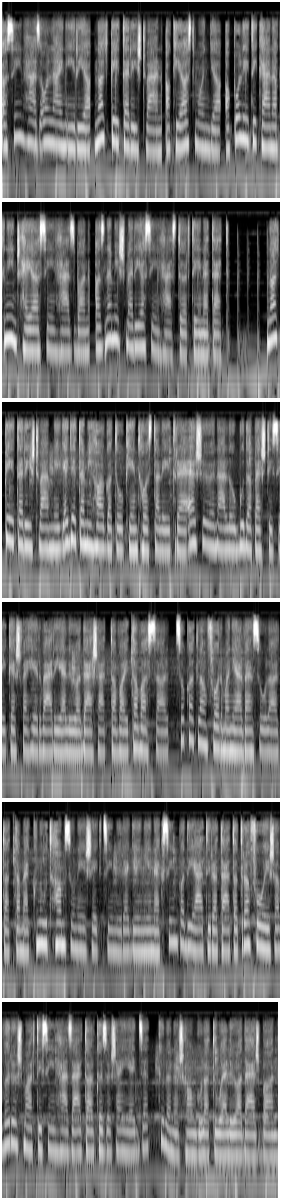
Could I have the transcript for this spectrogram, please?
A színház online írja, Nagy Péter István, aki azt mondja, a politikának nincs helye a színházban, az nem ismeri a színház történetet. Nagy Péter István még egyetemi hallgatóként hozta létre első önálló budapesti székesfehérvári előadását tavaly tavasszal, szokatlan formanyelven szólaltatta meg Knut Hamsunéség című regényének színpadi átiratát a Trafó és a Vörös Marti Színház által közösen jegyzett, különös hangulatú előadásban.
